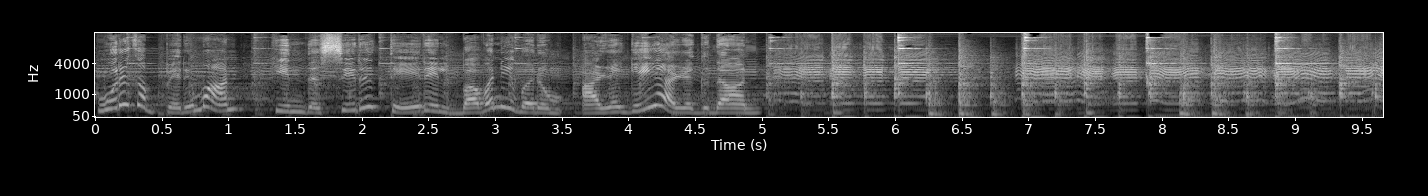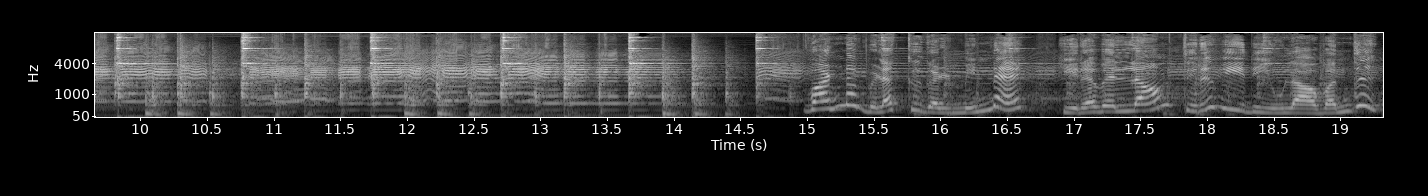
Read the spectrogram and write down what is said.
முருகப் பெருமான் இந்த சிறு தேரில் பவனி வரும் அழகே அழகுதான். வண்ண விளக்குகள் மின்ன இரவெல்லாம் திருவீதி உலா வந்து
